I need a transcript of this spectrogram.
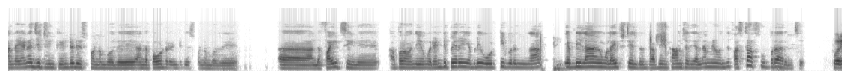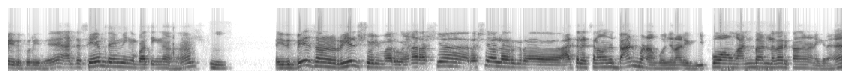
அந்த எனர்ஜி ட்ரிங்க் இன்ட்ரடியூஸ் பண்ணும்போது அந்த பவுடர் இன்ட்ரடியூஸ் பண்ணும்போது அந்த ஃபைட் சீனு அப்புறம் வந்து இவங்க ரெண்டு பேரும் எப்படி ஒட்டி பிறந்தா எப்படிலாம் இவங்க லைஃப் ஸ்டைல் இருக்கு அப்படின்னு காமிச்சது எல்லாமே வந்து ஃபர்ஸ்ட் ஹாஃப் சூப்பரா இருந்துச்சு. புரியுது புரியுது. அட் த சேம் டைம் நீங்க பாத்தீங்கன்னா. இது பேஸ்ட் ஆன் ரியல் ஸ்டோரி மாதிரி இருக்கும். ஏன்னா ரஷ்யா ரஷ்யால இருக்கிற அத்லெட்ஸ் எல்லாம் வந்து பேன் பண்ணாங்க கொஞ்ச நாளைக்கு. இப்போ அவங்க அன்பேன்ல தான் இருக்காங்கன்னு நினைக்கிறேன்.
